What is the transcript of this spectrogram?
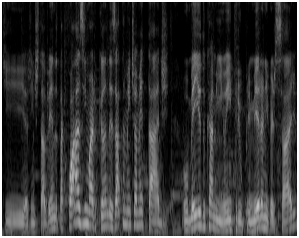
que a gente tá vendo tá quase marcando exatamente a metade. O meio do caminho entre o primeiro aniversário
